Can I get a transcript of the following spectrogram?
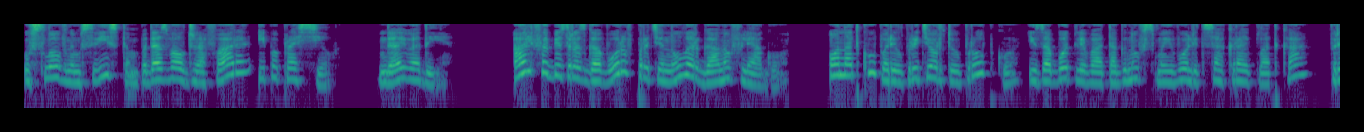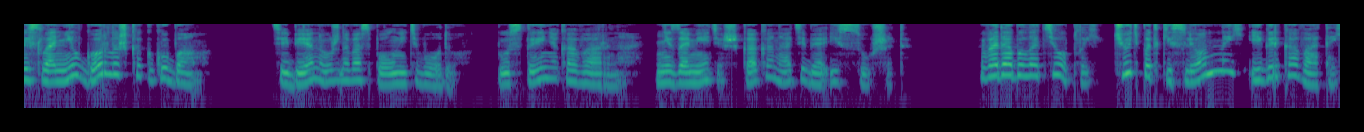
Условным свистом подозвал Джафара и попросил «Дай воды». Альфа без разговоров протянул Эргану флягу. Он откупорил притертую пробку и, заботливо отогнув с моего лица край платка, прислонил горлышко к губам. «Тебе нужно восполнить воду. Пустыня коварна. Не заметишь, как она тебя иссушит». Вода была теплой, чуть подкисленной и горьковатой.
